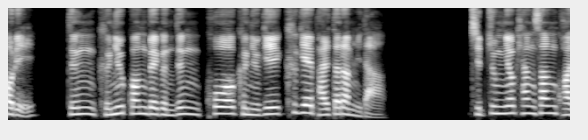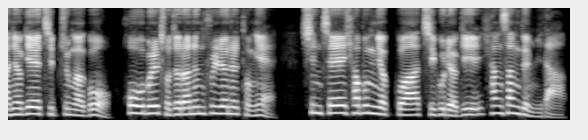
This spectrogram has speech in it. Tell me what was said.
허리, 등 근육 광배근 등 코어 근육이 크게 발달합니다. 집중력 향상 관역에 집중하고 호흡을 조절하는 훈련을 통해 신체의 협응력과 지구력이 향상됩니다.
